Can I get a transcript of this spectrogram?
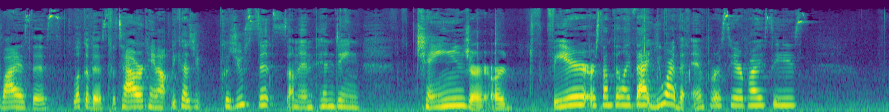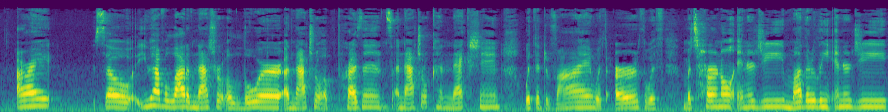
Why is this? Look at this. The tower came out because you because you sense some impending change or, or fear or something like that. You are the empress here, Pisces. All right. So you have a lot of natural allure, a natural presence, a natural connection with the divine, with earth, with maternal energy, motherly energy,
